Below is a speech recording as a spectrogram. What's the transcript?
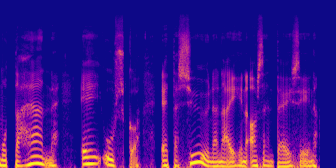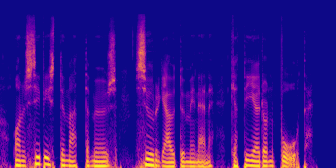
Mutta hän ei usko, että syynä näihin asenteisiin on sivistymättömyys, syrjäytyminen ja tiedon puute.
